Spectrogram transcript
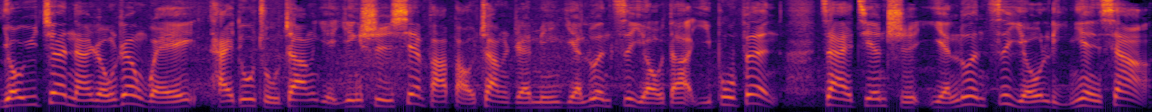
由于郑南荣认为台独主张也应是宪法保障人民言论自由的一部分，在坚持言论自由理念下，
